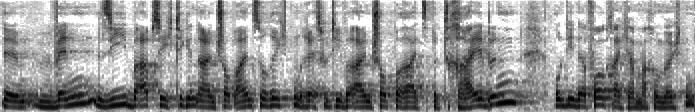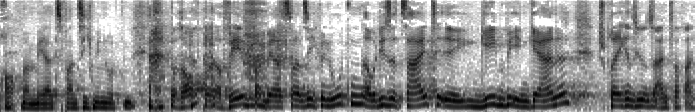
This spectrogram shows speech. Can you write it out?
Äh, wenn Sie beabsichtigen, einen Job einzurichten, respektive einen Job bereits betreiben und ihn erfolgreicher machen möchten, braucht man mehr als 20 Minuten. Braucht man auf jeden Fall mehr als 20 Minuten, aber diese Zeit äh, geben wir Ihnen gerne. Sprechen Sie uns einfach an.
